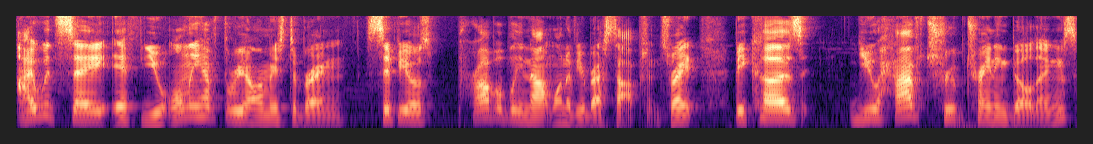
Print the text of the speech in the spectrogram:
I would say if you only have three armies to bring Scipio's probably not one of your best options right? Because you have troop training buildings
